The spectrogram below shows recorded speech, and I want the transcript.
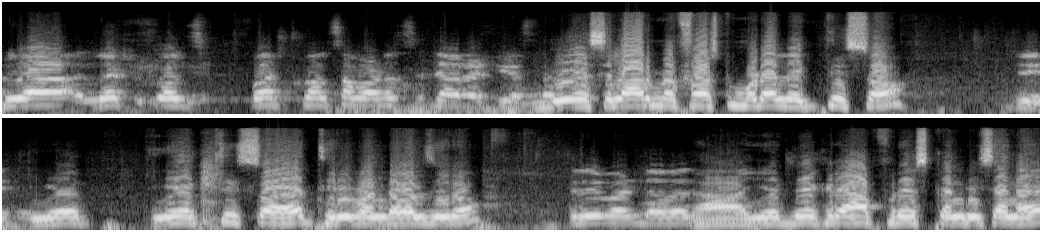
भैया नेक्स्ट कौन फ़र्स्ट कौन सा मॉडल से जा रही है डी एस एल आर में फ़र्स्ट मॉडल इकतीस सौ। जी। ये ये इकतीस सौ है three one double zero three one double हाँ ये देख रहे हैं आप फ्रेश कंडीशन है।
